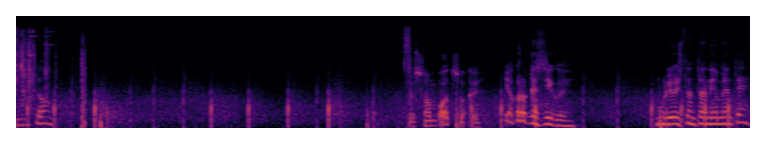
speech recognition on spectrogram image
Muerto. ¿Pero son bots o qué? Yo creo que sí, güey. Murió instantáneamente.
